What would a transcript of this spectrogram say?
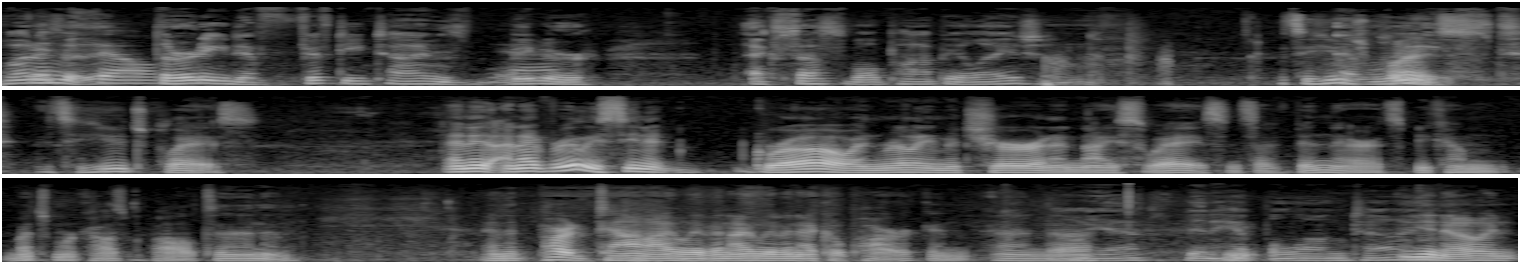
what In is it? film. Thirty to fifty times Yeah. bigger accessible population. It's a huge At place. least. It's a huge place, and it, and I've really seen it grow and really mature in a nice way since I've been there. It's become much more cosmopolitan, and and the part of town I live in, I live in Echo Park, and and uh, oh yeah, it's been hip a long time. you know, and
